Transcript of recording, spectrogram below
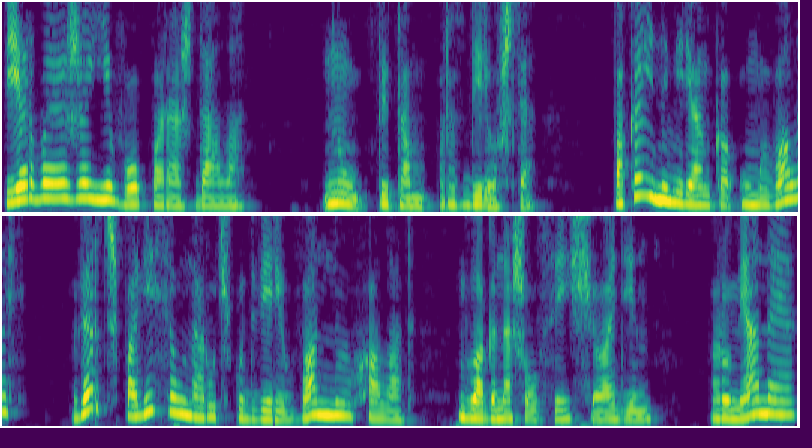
первое же его порождало. «Ну, ты там разберешься». Пока иномерянка умывалась, Вердж повесил на ручку двери в ванную халат, благо нашелся еще один. Румяная,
